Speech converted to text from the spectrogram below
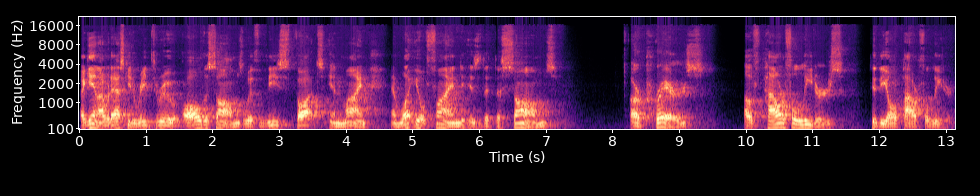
Again, I would ask you to read through all the Psalms with these thoughts in mind, and what you'll find is that the Psalms are prayers of powerful leaders to the all powerful leader.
